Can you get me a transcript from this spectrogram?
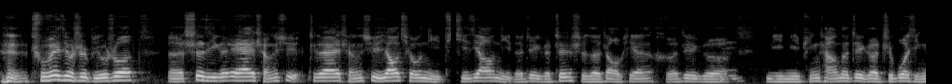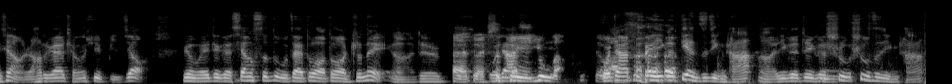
除非就是比如说，呃，设计一个 AI 程序，这个 AI 程序要求你提交你的这个真实的照片和这个你你平常的这个直播形象，然后这个 AI 程序比较，认为这个相似度在多少多少之内啊，这是哎对，是可以用的。国家 推一个电子警察啊，一个这个数数字警察啊，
